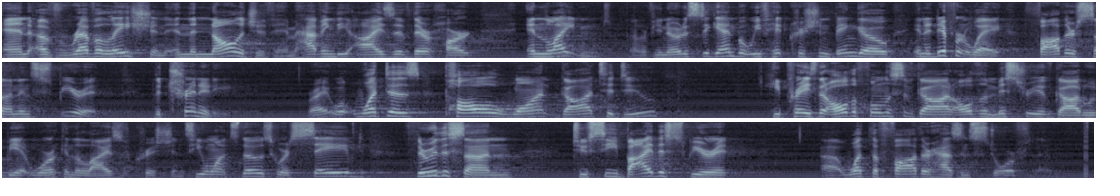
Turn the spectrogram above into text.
and of revelation and the knowledge of him, having the eyes of their heart enlightened. I don't know if you noticed again, but we've hit Christian bingo in a different way Father, Son, and Spirit, the Trinity. Right? What does Paul want God to do? He prays that all the fullness of God, all the mystery of God would be at work in the lives of Christians. He wants those who are saved through the Son to see by the Spirit uh, what the Father has in store for them.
